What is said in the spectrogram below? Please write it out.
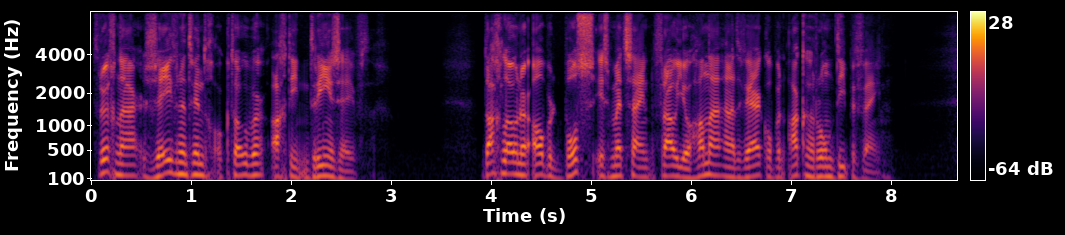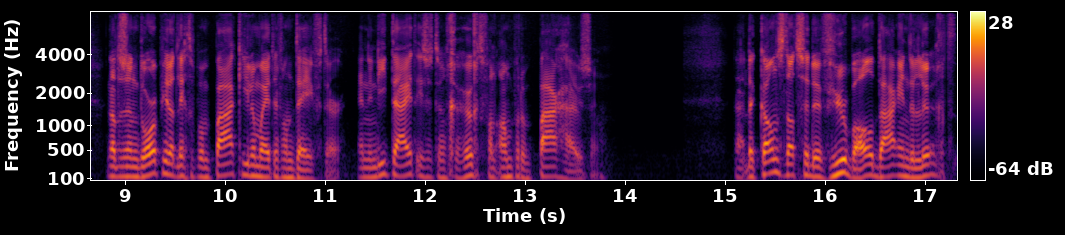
Terug naar 27 oktober 1873. Dagloner Albert Bos is met zijn vrouw Johanna aan het werk op een akker rond Diepeveen. Dat is een dorpje dat ligt op een paar kilometer van Deventer. En in die tijd is het een gehucht van amper een paar huizen. Nou, de kans dat ze de vuurbal daar in de lucht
